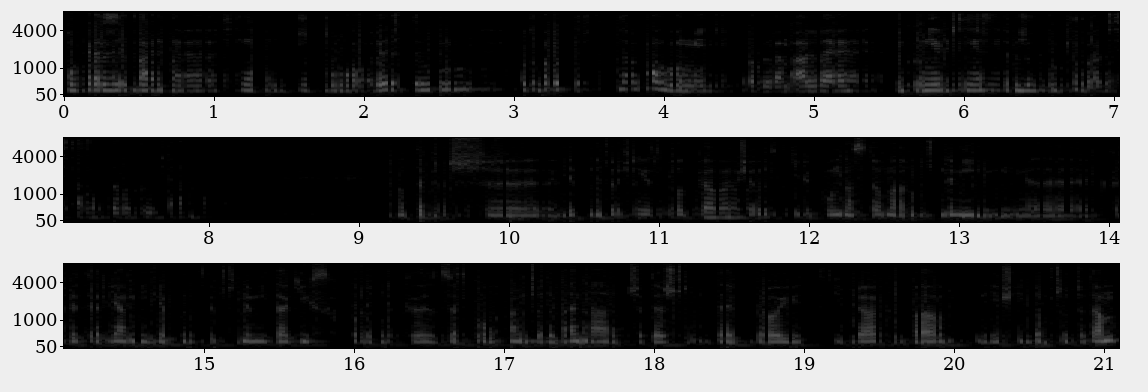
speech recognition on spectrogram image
pokazywanie smutku życzołowy, z tym osoby artystyczne mogą mieć problem, ale niekoniecznie uczuwać samo te uczucia. No też e, jednocześnie spotkałem się z kilkunastoma różnymi e, kryteriami diagnostycznymi takich schorzeń, jak zespół Angelmana, czy też Detroit-Tira chyba, jeśli dobrze czytam,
